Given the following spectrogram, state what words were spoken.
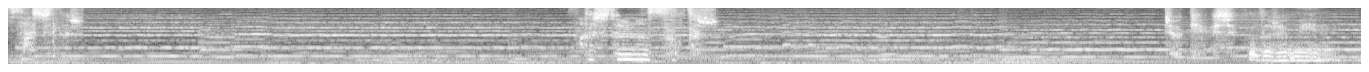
Saçları. Saçları nasıldır? Çok yakışıklıdır eminim.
